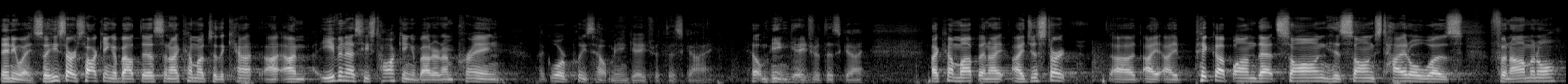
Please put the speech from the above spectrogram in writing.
Anyway, so he starts talking about this, and I come up to the cat. I'm, even as he's talking about it, I'm praying, like, Lord, please help me engage with this guy. Help me engage with this guy. I come up and I, I just start, uh, I, I pick up on that song. His song's title was Phenomenal.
